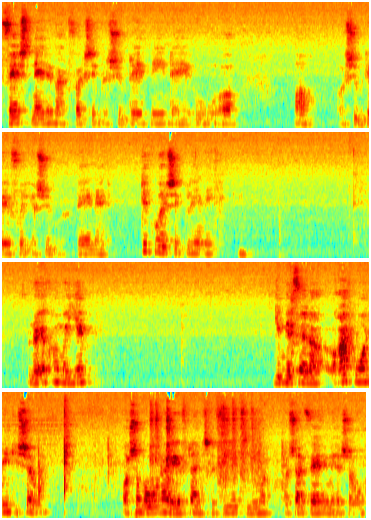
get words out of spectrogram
fast nattevagt, for eksempel syv dage den ene dag uge, og, og, og syv dage fri og syv dage nat. Det kunne jeg simpelthen ikke. Når jeg kommer hjem, jamen jeg falder ret hurtigt i søvn. Og så vågner jeg efter en 3-4 timer, og så er jeg færdig med at sove.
